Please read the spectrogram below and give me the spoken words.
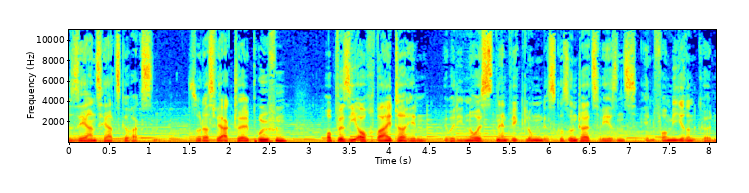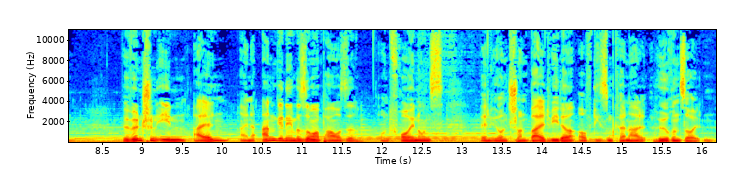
sehr ans Herz gewachsen, sodass wir aktuell prüfen, ob wir Sie auch weiterhin über die neuesten Entwicklungen des Gesundheitswesens informieren können. Wir wünschen Ihnen allen eine angenehme Sommerpause und freuen uns, wenn wir uns schon bald wieder auf diesem Kanal hören sollten.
